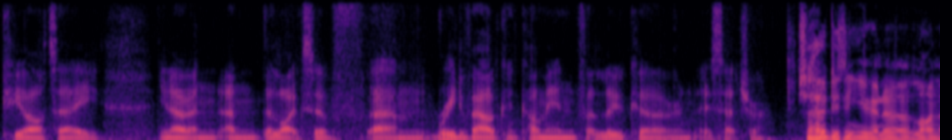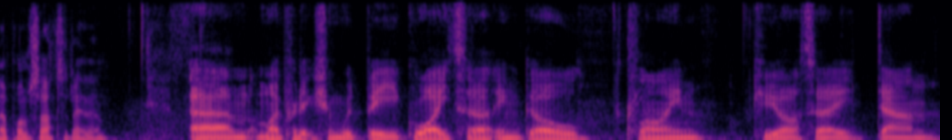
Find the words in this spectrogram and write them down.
Kouyaté, you know, and, and the likes of um, Riedewald can come in for Luka and etc. So, how do you think you're going to line up on Saturday then? Um, my prediction would be Guaita in goal, Klein, Kouyaté, Dann,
